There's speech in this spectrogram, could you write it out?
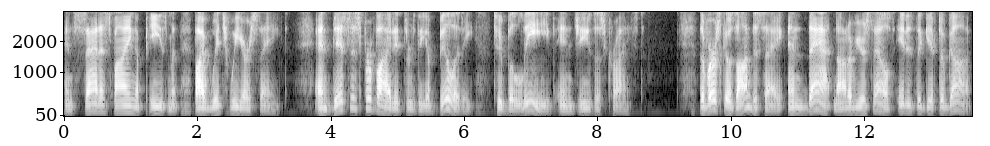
and satisfying appeasement by which we are saved. And this is provided through the ability to believe in Jesus Christ. The verse goes on to say, and that not of yourselves, it is the gift of God.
